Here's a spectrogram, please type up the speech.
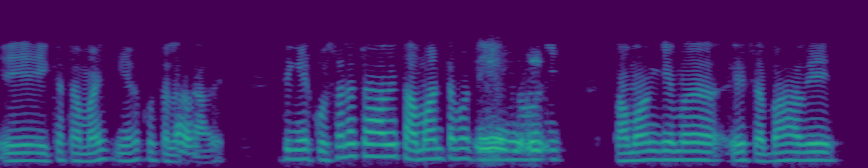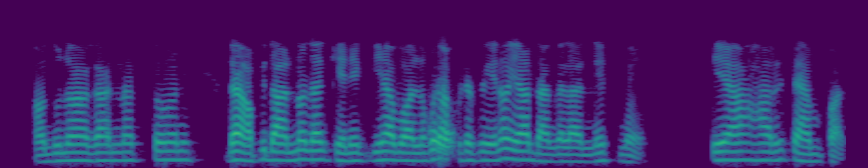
ඒ ඒක තමයි කියන කුසලතාවය. ඉතින් ඒ කුසලතාවය Tamanටම තේරෙන්නේ Tamanගෙම ඒ ස්වභාවයේ හඳුනා ගන්නත් ඕනේ. දැන් අපි දන්නවා දැන් කෙනෙක් දිහා බලනකොට අපිට පේනවා එයා දඟලන්නෙත් නැහැ. එයා හරි තැම්පත්.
